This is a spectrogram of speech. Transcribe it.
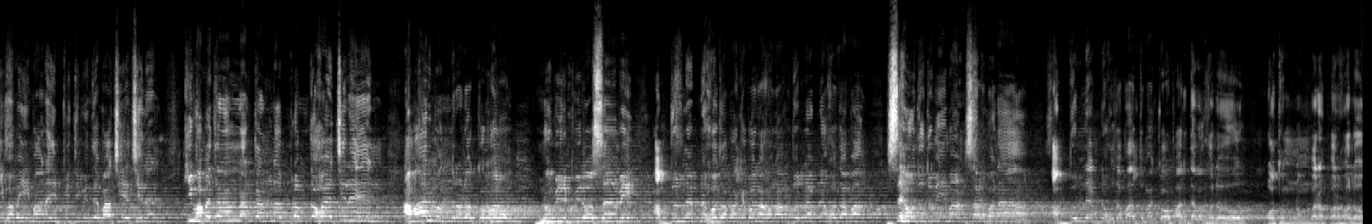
কীভাবে ইমান এই পৃথিবীতে বাঁচিয়েছিলেন? কীভাবে তারা আল্লাহ জান্নাত প্রাপ্ত হয়েছিলেন? আমার বন্ধুরা, লক্ষ্য করো, নবীর প্রিয় সাহাবী আব্দুল্লাহ ইবনে হুদাবাকে বলা হলো, আব্দুল্লাহ ইবনে হুদাবা, যেহেতু তুমি ইমান ছাড়বা না, আব্দুল্লাহ ইবনে হুদাবা তোমাকে অফার দেওয়া হলো প্রথম নম্বর অফার হলো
